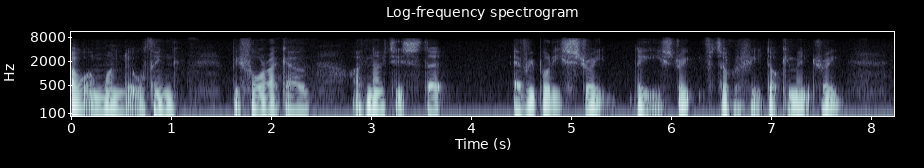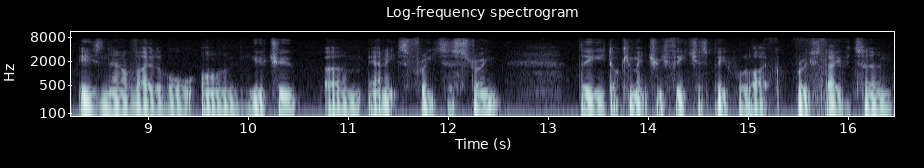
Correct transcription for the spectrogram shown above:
Oh, and one little thing before I go, I've noticed that Everybody's Street, the street photography documentary, is now available on YouTube um, and it's free to stream. The documentary features people like Bruce Davidson,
